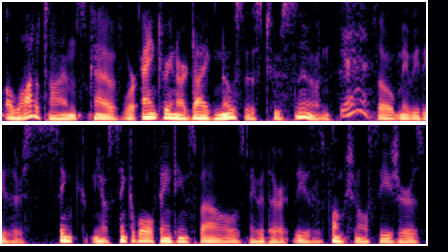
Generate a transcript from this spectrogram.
a lot of times kind of we're anchoring our diagnosis too soon. Yeah. So maybe these are sync, you know, syncopal fainting spells. Maybe they're these functional seizures,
